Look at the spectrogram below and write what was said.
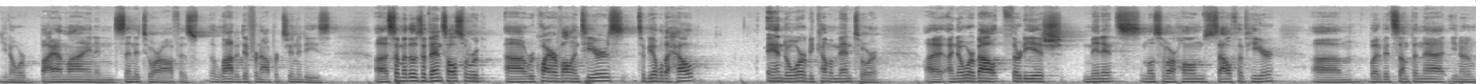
you know, or buy online and send it to our office. A lot of different opportunities. Uh, some of those events also re- uh, require volunteers to be able to help and or become a mentor. I, I know we're about 30 ish minutes, most of our homes south of here. Um, but if it's something that, you know,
